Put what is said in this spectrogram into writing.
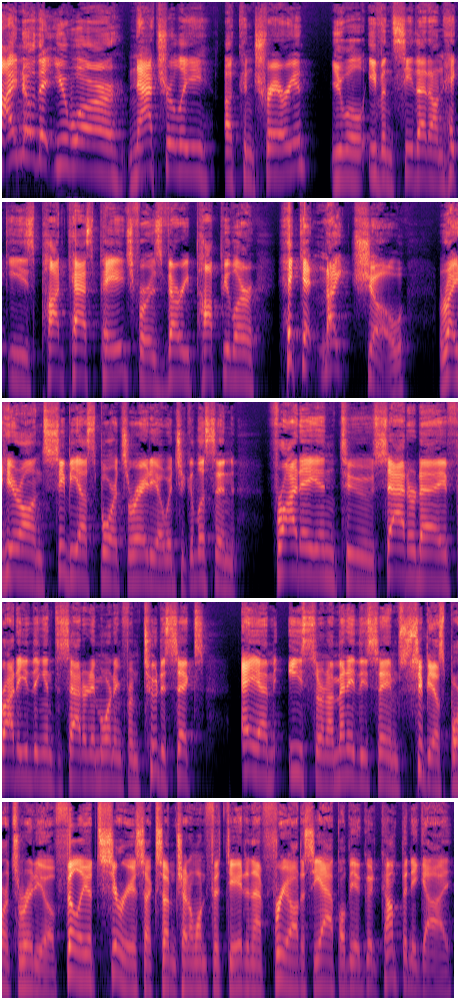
I know that you are naturally a contrarian. You will even see that on Hickey's podcast page for his very popular Hick at Night show right here on CBS Sports Radio, which you can listen Friday into Saturday, Friday evening into Saturday morning from 2 to 6 a.m. Eastern on many of these same CBS Sports Radio affiliates, Sirius XM Channel 158, and that free Audacy app. I'll be a good company guy.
